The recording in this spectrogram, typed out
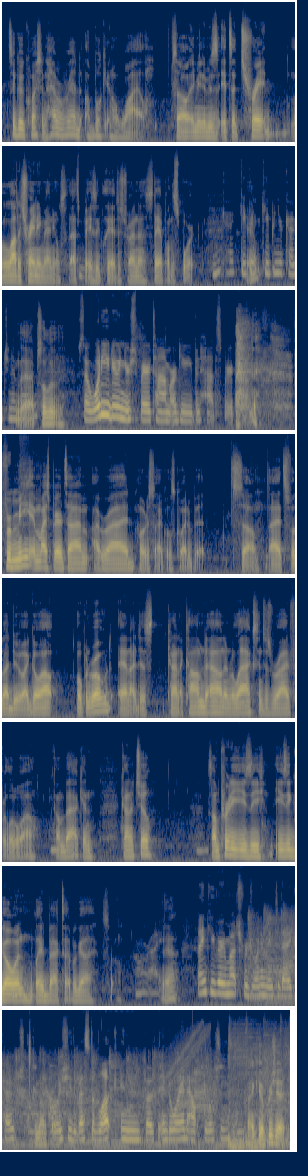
It's a good question. I haven't read a book in a while, so I mean, it was it's a trade, a lot of training manuals. That's basically it. Just trying to stay up on the sport. Okay. keeping Yeah. keeping your coaching in Yeah, mind. absolutely. So, what do you do in your spare time, or do you even have spare time? For me, in my spare time, I ride motorcycles quite a bit. So that's what I do. I go out open road and I just kind of calm down and relax and just ride for a little while. Come back and kind of chill. So I'm pretty easy, easy going, laid back type of guy. So All right. Yeah. thank you very much for joining me today, Coach. Um, I wish you the best of luck in both indoor and outdoor season. thank you, appreciate it.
